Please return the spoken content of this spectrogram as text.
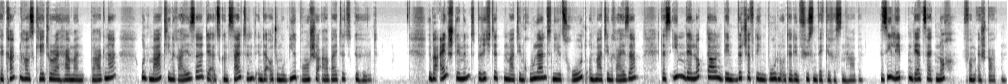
der Krankenhaus-Caterer Hermann Wagner und Martin Reiser, der als Consultant in der Automobilbranche arbeitet, gehört. Übereinstimmend berichteten Martin Ruland, Nils Roth und Martin Reiser, dass ihnen der Lockdown den wirtschaftlichen Boden unter den Füßen weggerissen habe. Sie lebten derzeit noch vom Ersparten.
